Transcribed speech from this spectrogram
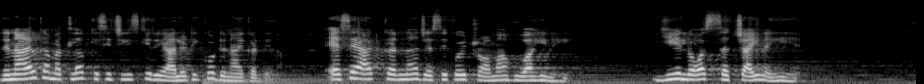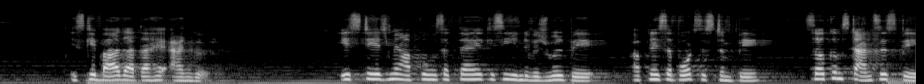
denial का मतलब किसी चीज़ की रियलिटी को डिनाई कर देना। ऐसे एक्ट करना जैसे कोई ट्रॉमा हुआ ही नहीं। ये लॉस सच्चाई नहीं है। इसके बाद आता है एंगर इस स्टेज में आपको हो सकता है किसी इंडिविजुअल पे, अपने सपोर्ट सिस्टम पे सर्कमस्टांसिस पे,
